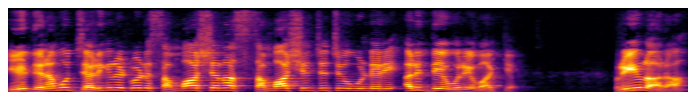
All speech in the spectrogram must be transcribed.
ఈ దినము జరిగినటువంటి సంభాషణ సంభాషించుచూ ఉండేది అని దేవుని వాక్యం. ప్రియులారా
